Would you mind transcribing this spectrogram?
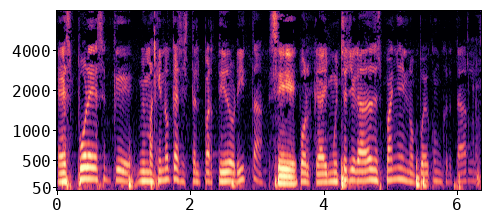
Es por eso que me imagino que así está el partido ahorita. Sí. Porque hay muchas llegadas de España y no puede concretarlas.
